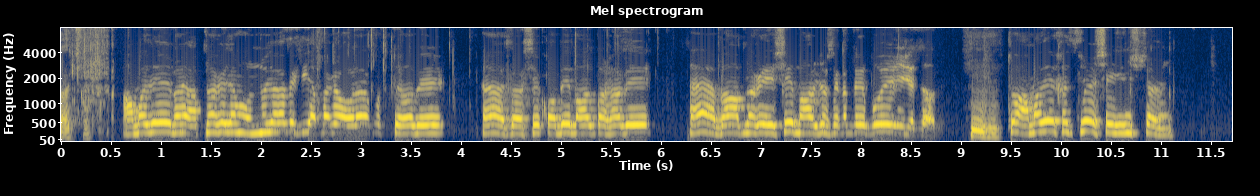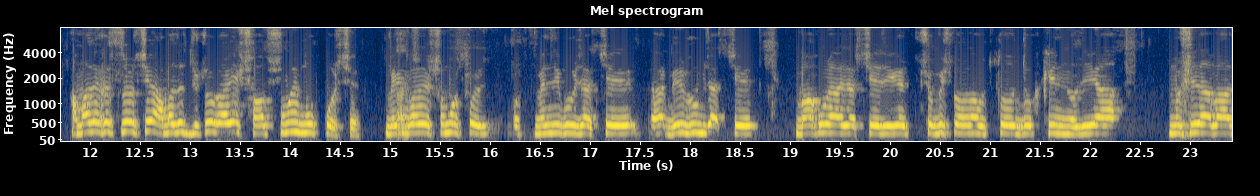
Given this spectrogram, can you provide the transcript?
আচ্ছা। আমাদের মানে আপনাকে যেমন অন্য জায়গাতে কি আপনাকে অর্ডার করতে হবে হ্যাঁ সে কবে মাল পাঠাবে হ্যাঁ বা আপনাকে এসে মালটা সেখান থেকে বয়ে নিয়ে যেতে হবে। তো আমাদের ক্ষেত্রে সেই জিনিসটা নেই। আমাদের ক্ষেত্রে হচ্ছে আমাদের দুটো গাড়ি সব সময় মুভ করছে। বেঙ্গলের সমস্ত মেদিনীপুর যাচ্ছে বীরভূম যাচ্ছে বাঁকুড়া যাচ্ছে এদিকে চব্বিশ পরগনা উত্তর দক্ষিণ নদিয়া মুর্শিদাবাদ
